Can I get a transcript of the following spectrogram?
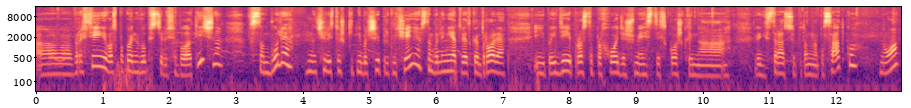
А, в России его спокойно выпустили, все было отлично. В Стамбуле начались тоже какие-то небольшие приключения. В Стамбуле нет ветконтроля, и, по идее, просто проходишь вместе с кошкой на регистрацию, потом на посадку. Но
